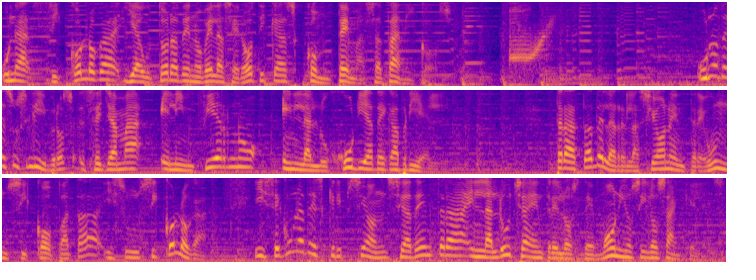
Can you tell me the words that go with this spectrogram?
una psicóloga y autora de novelas eróticas con temas satánicos. Uno de sus libros se llama El infierno en la lujuria de Gabriel. Trata de la relación entre un psicópata y su psicóloga, y según la descripción se adentra en la lucha entre los demonios y los ángeles.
